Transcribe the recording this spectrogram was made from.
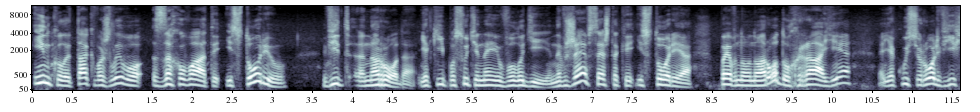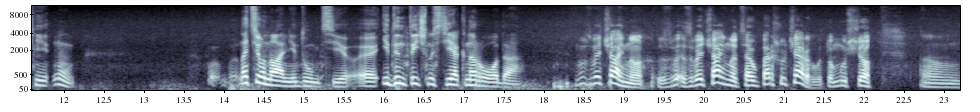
інколи так важливо заховати історію від е, народа, який по суті нею володіє? Невже все ж таки історія певного народу грає якусь роль в їхній ну, національній думці, е, ідентичності як народа? Ну, звичайно, звичайно, це в першу чергу, тому що, ем,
